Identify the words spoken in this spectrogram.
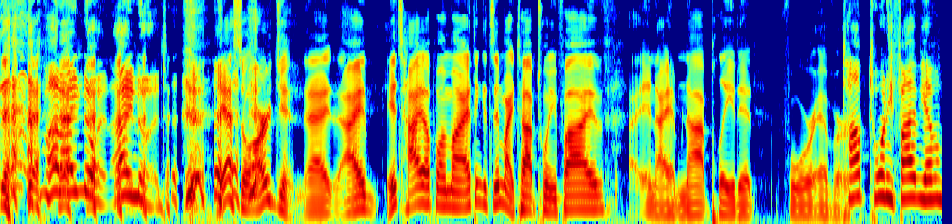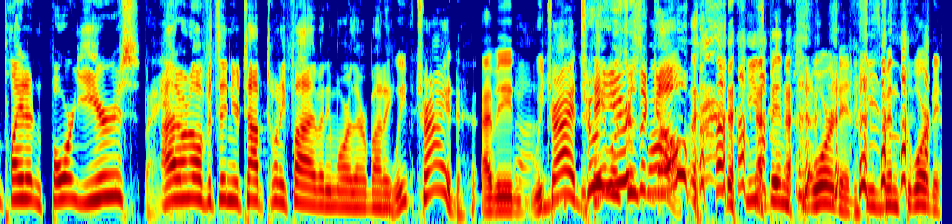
yeah. but I knew it. I knew it. yeah, so Argent, I, I, it's high up on my. I think it's in my top twenty-five, and I have not played it forever. top 25, you haven't played it in four years? I don't know if it's in your top 25 anymore there, buddy. We've tried. I mean, we uh, tried. Two table's years ago? He's been thwarted. He's been thwarted.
